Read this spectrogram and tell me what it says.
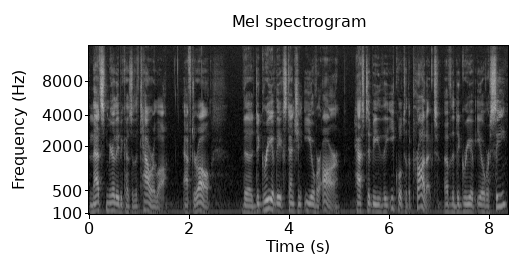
And that's merely because of the Tower law. After all, the degree of the extension E over R has to be the equal to the product of the degree of E over C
